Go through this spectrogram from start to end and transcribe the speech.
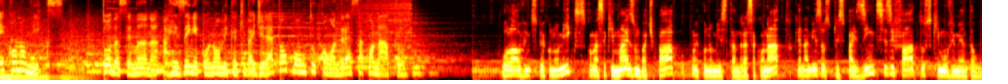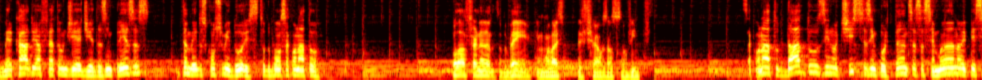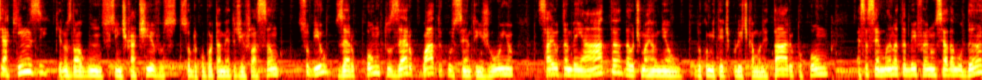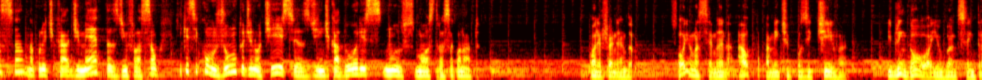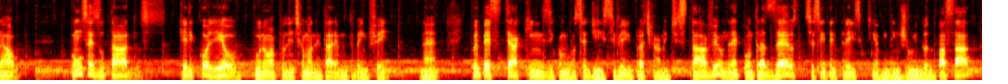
Economics. Toda semana, a resenha econômica que vai direto ao ponto com André Saconato. Olá, ouvintes do Economics. Começa aqui mais um bate-papo com o economista André Saconato, que analisa os principais índices e fatos que movimentam o mercado e afetam o dia a dia das empresas e também dos consumidores. Tudo bom, Saconato? Olá, Fernando, tudo bem? Um olá especial aos nossos ouvintes. Saconato, dados e notícias importantes essa semana. O IPCA 15, que nos dá alguns indicativos sobre o comportamento de inflação, subiu 0,04% em junho. Saiu também a ata da última reunião do Comitê de Política Monetária, o Copom. Essa semana também foi anunciada a mudança na política de metas de inflação. O que, que esse conjunto de notícias, de indicadores, nos mostra, Saconato? Olha, Fernando, foi uma semana altamente positiva e brindou aí o Banco Central com os resultados que ele colheu por uma política monetária muito bem feita, né? O IPCA 15, como você disse, veio praticamente estável, né, contra 0,63 que tinha vindo em junho do ano passado.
